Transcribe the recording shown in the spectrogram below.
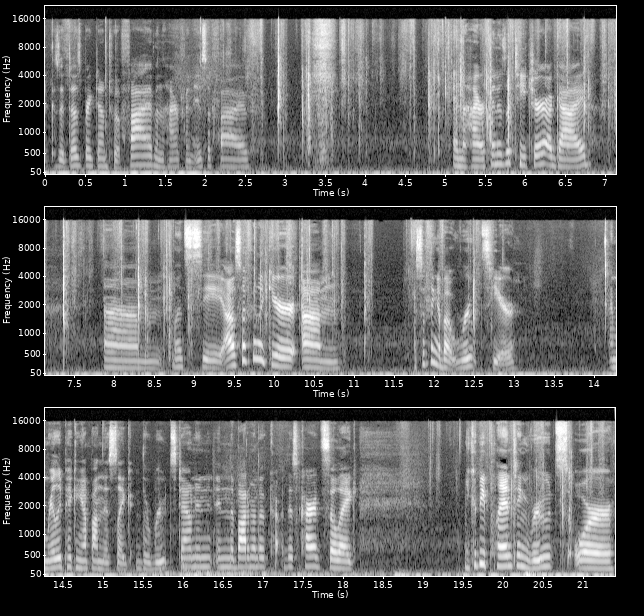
because it does break down to a five, and the Hierophant is a five. And the Hierophant is a teacher, a guide. Um, let's see. I also feel like you're um, something about roots here. I'm really picking up on this, like the roots down in, in the bottom of the, this card. So, like, you could be planting roots or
